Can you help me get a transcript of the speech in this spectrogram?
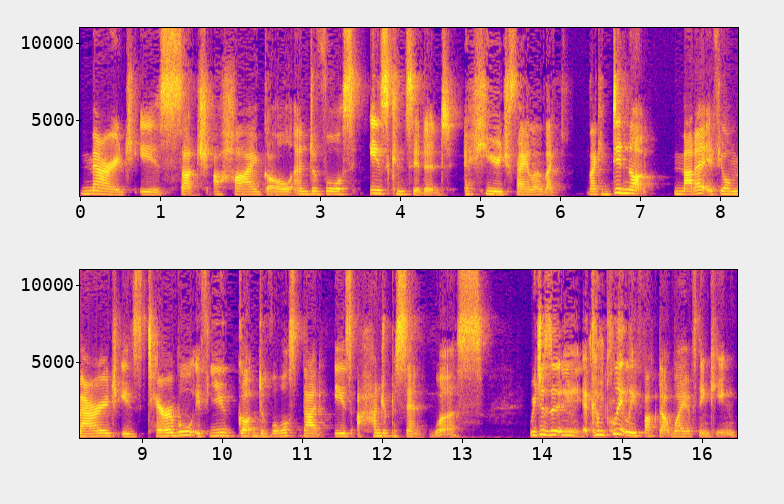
marriage is such a high goal and divorce is considered a huge failure. Like like it did not matter if your marriage is terrible. If you got divorced that is 100% worse which is a, mm, a completely fucked up way of thinking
